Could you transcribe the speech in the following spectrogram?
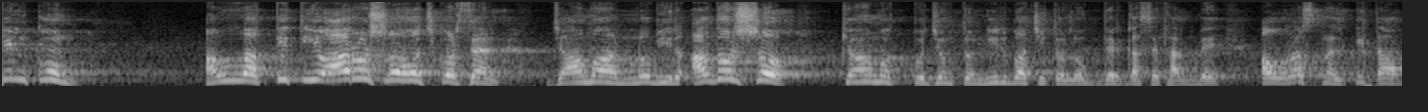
মিনকুম। আল্লাহ তৃতীয় আরও সহজ করছেন, যে আমার নবীর আদর্শ কেয়ামত পর্যন্ত নির্বাচিত লোকদের কাছে থাকবে আওরাসনাল কিতাব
